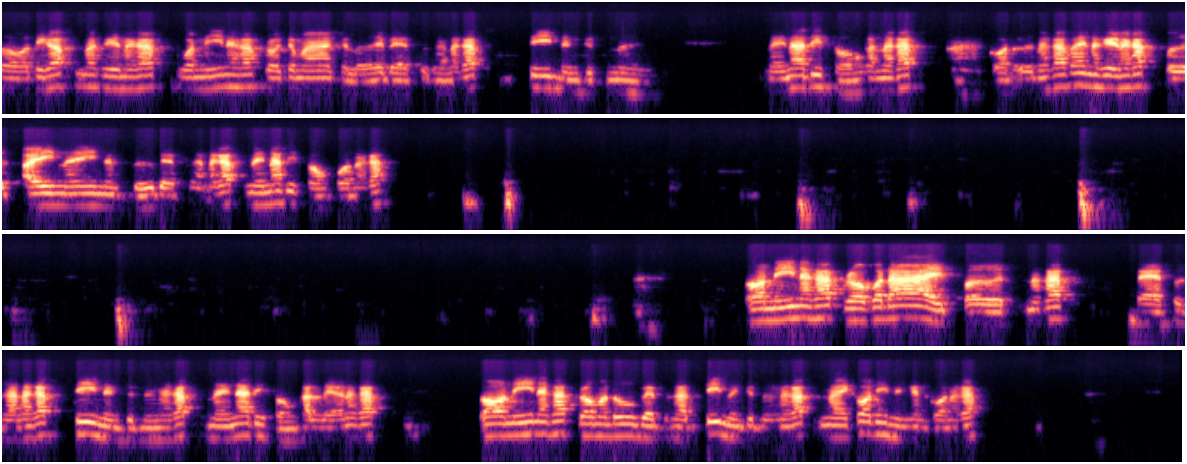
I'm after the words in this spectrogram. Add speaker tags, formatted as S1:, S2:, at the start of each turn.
S1: สวัสดีครับนักเรียนนะครับ วันนี้นะครับเราจะมาเฉลยแบบฝึกหัดนะครับที่หนึ่งจุดหนึ่งในหน้าที่สองกันนะครับก่อนอื่นนะครับ ให้นักเรียนนะครับ เปิดไปในหนังสือแบบฝึกหัดนะครับ ในหน้าที่สองก่อนนะครับ ตอนนี้นะครับเราก็ได้เปิดนะครับแบบฝึกหัดนะครับที่หนึ่งจุดหนึ่งนะครับ ในหน้าที่สองกันแล้วนะครับ ตอนนี้นะครับ เรามาดูแบบฝึกหัดที่หนึ่งจุดหนึ่งนะครับ ในข้อที่หนึ่งกันก่อนนะครับ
